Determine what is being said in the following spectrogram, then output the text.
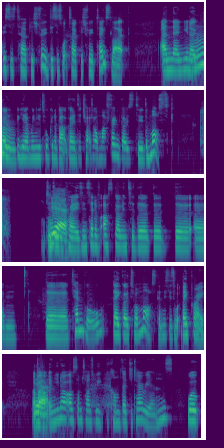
This is turkish food. This is what turkish food tastes like. And then you know mm. go you know when you're talking about going to church oh my friend goes to the mosque to yeah. do the prayers. Instead of us going to the the the um the temple they go to a mosque and this is what they pray about. Yeah. And you know, oh, sometimes we become vegetarians. Well,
